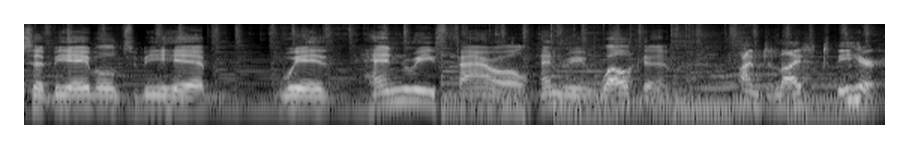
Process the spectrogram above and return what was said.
to be able to be here with Henry Farrell. Henry, welcome. I'm delighted to be here.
